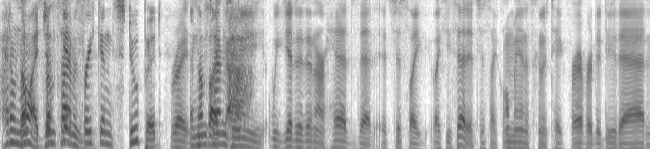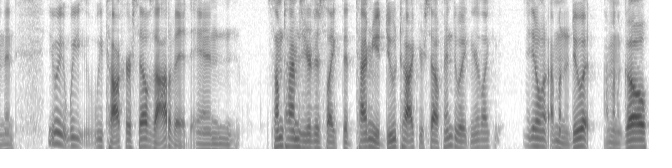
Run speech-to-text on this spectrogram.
I don't Some- know. I just get sometimes- freaking stupid. Right. it's like, Sometimes ah. we we get it in our heads that it's just like like you said, it's just like, oh man, it's going to take forever to do that, and then you know, we we talk ourselves out of it, and sometimes you're just like the time you do talk yourself into it, and you're like, you know what, I'm going to do it, I'm going to go,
